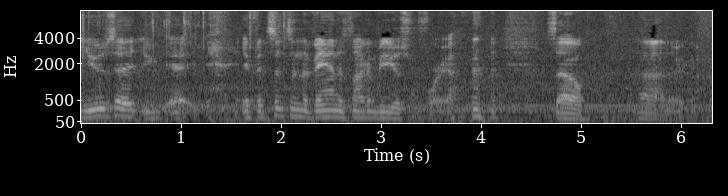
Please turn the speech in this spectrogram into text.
use it. You, eh, if it sits in the van, it's not going to be useful for you. so, uh, there you go.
